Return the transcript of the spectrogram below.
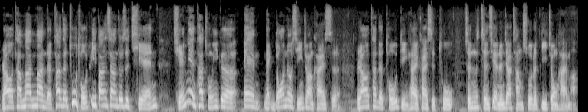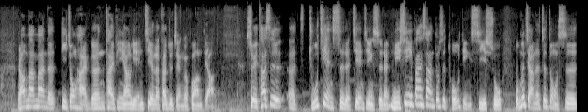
然后他慢慢的，他的秃头一般上都是前。前面它从一个 M McDonald 形状开始，然后它的头顶它也开始凸，呈呈现人家常说的地中海嘛，然后慢慢的地中海跟太平洋连接了，它就整个光掉了，所以它是呃逐渐式的渐进式的。女性一般上都是头顶稀疏，我们讲的这种是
